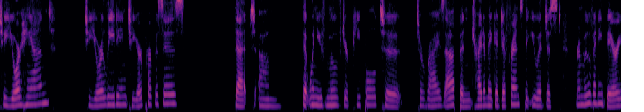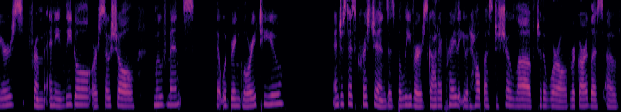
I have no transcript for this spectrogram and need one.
to your hand, to your leading, to your purposes. That um, that when you've moved your people to to rise up and try to make a difference, that you would just remove any barriers from any legal or social movements that would bring glory to you. And just as Christians, as believers, God, I pray that you would help us to show love to the world, regardless of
